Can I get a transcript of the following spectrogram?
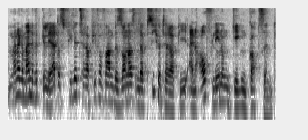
meiner Gemeinde wird gelehrt, dass viele Therapieverfahren, besonders in der Psychotherapie, eine Auflehnung gegen Gott sind.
